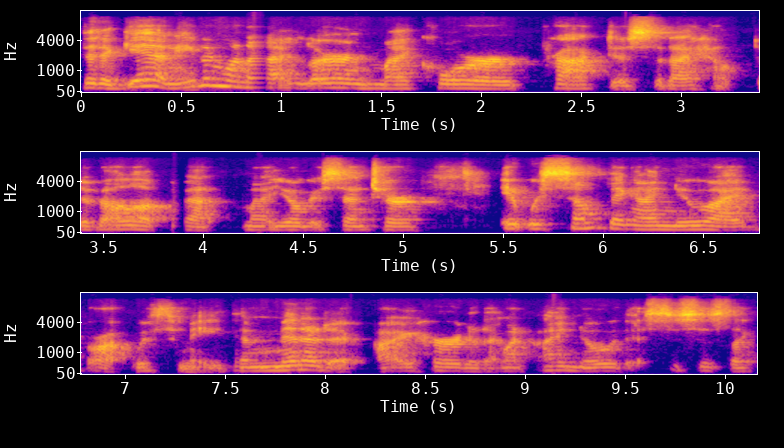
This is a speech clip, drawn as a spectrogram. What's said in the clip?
that, again, even when I learned my core practice that I helped develop at my yoga center, it was something I knew I had brought with me. The minute I heard it, I went, I know this. This is like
